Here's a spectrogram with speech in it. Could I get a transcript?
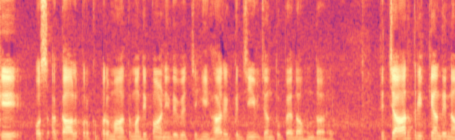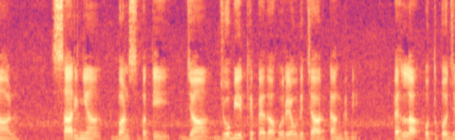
ਕਿ ਉਸ ਅਕਾਲ ਪੁਰਖ ਪਰਮਾਤਮਾ ਦੀ ਬਾਣੀ ਦੇ ਵਿੱਚ ਹੀ ਹਰ ਇੱਕ ਜੀਵ ਜੰਤੂ ਪੈਦਾ ਹੁੰਦਾ ਹੈ। ਤੇ ਚਾਰ ਤਰੀਕਿਆਂ ਦੇ ਨਾਲ ਸਾਰੀਆਂ ਬਨਸਪਤੀ ਜਾਂ ਜੋ ਵੀ ਇੱਥੇ ਪੈਦਾ ਹੋ ਰਿਹਾ ਉਹਦੇ ਚਾਰ ਢੰਗ ਨੇ। ਪਹਿਲਾ ਉਤਪੁਜ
